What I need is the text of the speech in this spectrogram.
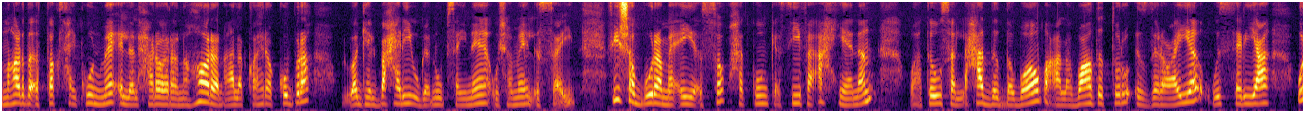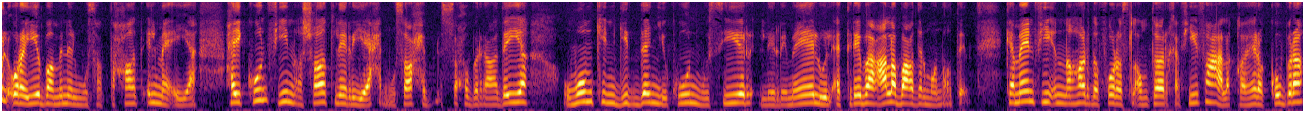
النهاردة الطقس هيكون مائل للحرارة نهارا على القاهرة الكبرى والوجه البحري وجنوب سيناء وشمال الصعيد. في شبورة مائية الصبح هتكون كثيفة أحيانا وهتوصل لحد الضباب على بعض الطرق الزراعية والسريعة والقريبة من المسطحات المائية. هيكون في نشاط للرياح المصاحب للسحب الرعدية وممكن جدا يكون مثير للرمال والأتربة على بعض المناطق. كمان في النهاردة فرص فرص لامطار خفيفة على القاهرة الكبرى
